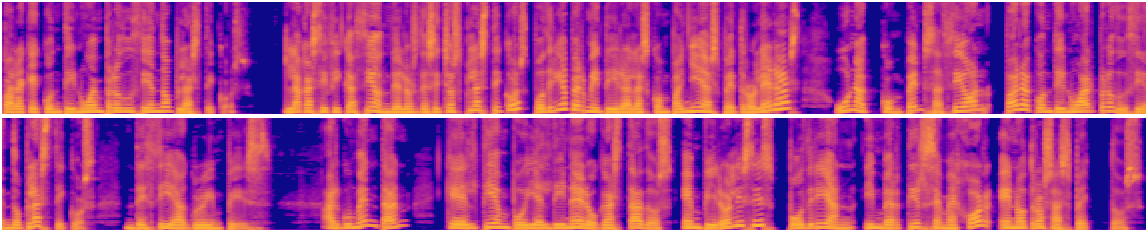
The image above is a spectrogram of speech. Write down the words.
para que continúen produciendo plásticos. La gasificación de los desechos plásticos podría permitir a las compañías petroleras una compensación para continuar produciendo plásticos, decía Greenpeace. Argumentan que el tiempo y el dinero gastados en pirólisis podrían invertirse mejor en otros aspectos,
